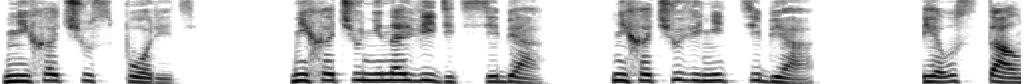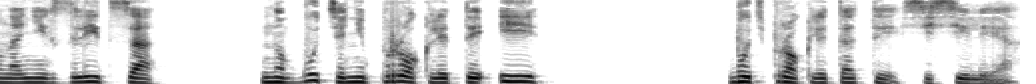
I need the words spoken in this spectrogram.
не хочу спорить, не хочу ненавидеть себя, не хочу винить тебя. Я устал на них злиться, но будь они прокляты и будь проклята ты, Сесилия.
